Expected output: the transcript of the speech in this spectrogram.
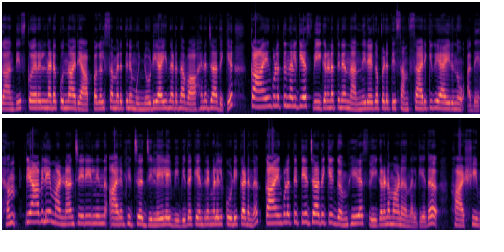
ഗാന്ധി സ്ക്വയറിൽ നടക്കുന്ന രാപ്പകൽ സമരത്തിന് മുന്നോടിയായി നടന്ന വാഹനജാഥയ്ക്ക് കായംകുളത്ത് നൽകിയ സ്വീകരണത്തിന് നന്ദി രേഖപ്പെടുത്തി സംസാരിക്കുകയായിരുന്നു അദ്ദേഹം. രാവിലെ മണ്ണാഞ്ചേരിയിൽ നിന്ന് ആരംഭിച്ച് ജില്ലയിലെ വിവിധ കേന്ദ്രങ്ങളിൽ കൂടി കടന്ന് കായംകുളത്തെത്തിയ ജാഥയ്ക്ക് ഗംഭീര സ്വീകരണമാണ് നൽകിയത്. ഹാഷിം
